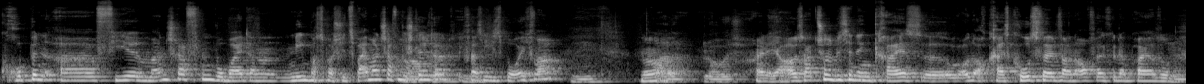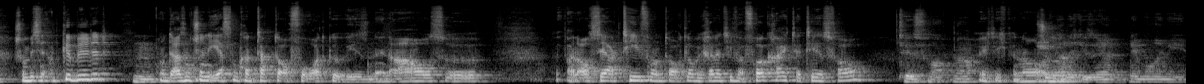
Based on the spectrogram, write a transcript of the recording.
Gruppen, äh, vier Mannschaften, wobei dann Nienbach zum Beispiel zwei Mannschaften gestellt okay. hat. Ich weiß nicht, wie es bei euch war. Mhm. Ne? Eine, glaube ich. Eine, ja, aber es hat schon ein bisschen den Kreis, äh, und auch Kreis Coesfeld waren auch welche dabei, also mhm. schon ein bisschen abgebildet. Mhm. Und da sind schon die ersten Kontakte auch vor Ort gewesen. In Ahaus äh, waren auch sehr aktiv und auch, glaube ich, relativ erfolgreich, der TSV. TSV, ja. Richtig, genau. Stimmt, also, hatte ich gesehen. Neben irgendwie.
